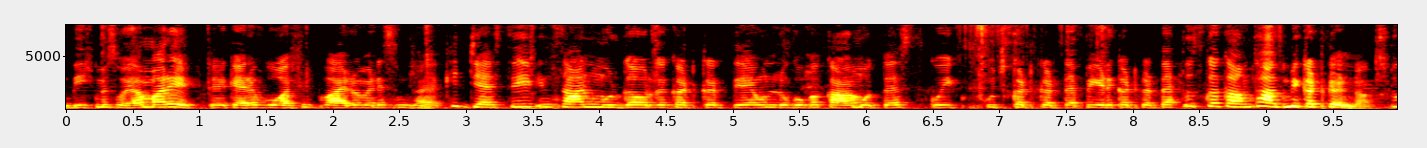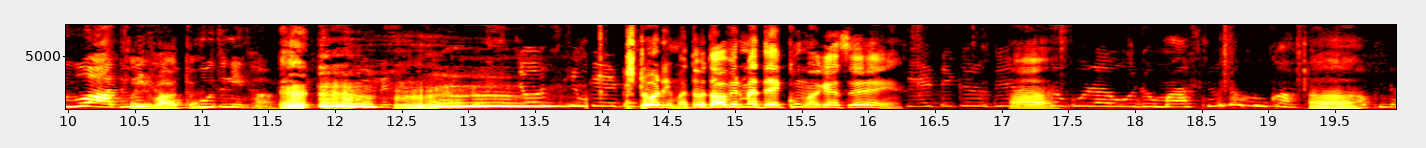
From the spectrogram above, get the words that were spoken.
बीच में सोया हमारे। तो कह रहे वो आशिफ पायल और मैंने समझाया कि जैसे इंसान मुर्गा उर्गा कट करते हैं उन लोगों का काम होता है कोई कुछ कट करता है पेड़ कट करता है तो उसका काम था आदमी कट करना। तो वो आदमी था भूत नहीं था। स्टोरी मत बताओ फिर मैं देखूँगा कैसे? केयर टेकर होती है। तो पूरा वो जो मास्क नहीं होता मुँह का हाँ। अपना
